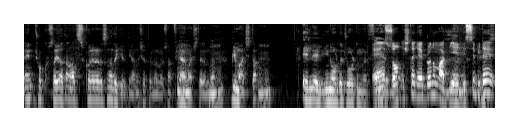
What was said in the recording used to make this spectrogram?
en çok sayı atan 6 skorer arasına da girdi yanlış hatırlamıyorsam final Hı-hı. maçlarında. Hı-hı. Bir maçta. Hı-hı. 50-50 yine orada Jordan'ları En son işte LeBron'un var bir 50'si bir de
